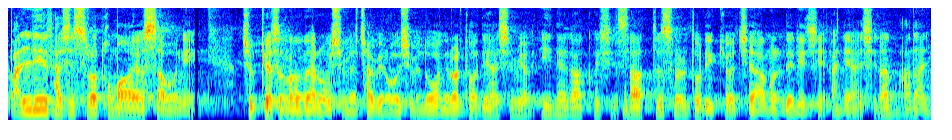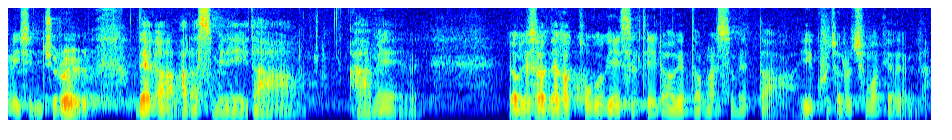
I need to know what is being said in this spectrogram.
빨리 다시스로 도망하여 싸우니 주께서는 은혜로우시며 자비로우시며 노하기를 더디하시며 이내가 그 시사 뜻을 돌이켜 재앙을 내리지 아니하시는 하나님이신 줄을 내가 알았음이니이다. 아멘. 여기서 내가 고국에 있을 때 이러하겠다 말씀했다. 이 구절을 주목해야 됩니다.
